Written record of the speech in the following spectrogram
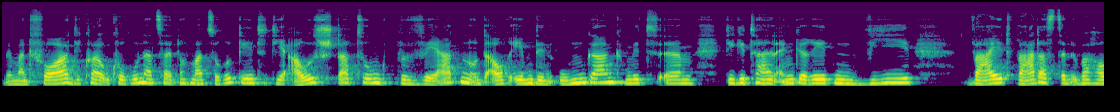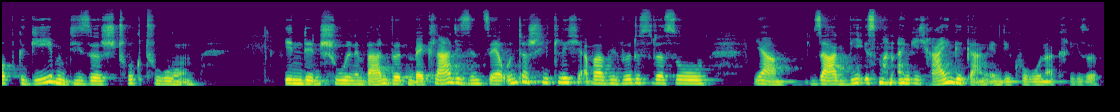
wenn man vor die Corona-Zeit noch mal zurückgeht, die Ausstattung bewerten und auch eben den Umgang mit, ähm, digitalen Endgeräten? Wie weit war das denn überhaupt gegeben, diese Struktur in den Schulen in Baden-Württemberg? Klar, die sind sehr unterschiedlich, aber wie würdest du das so, ja, sagen? Wie ist man eigentlich reingegangen in die Corona-Krise?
